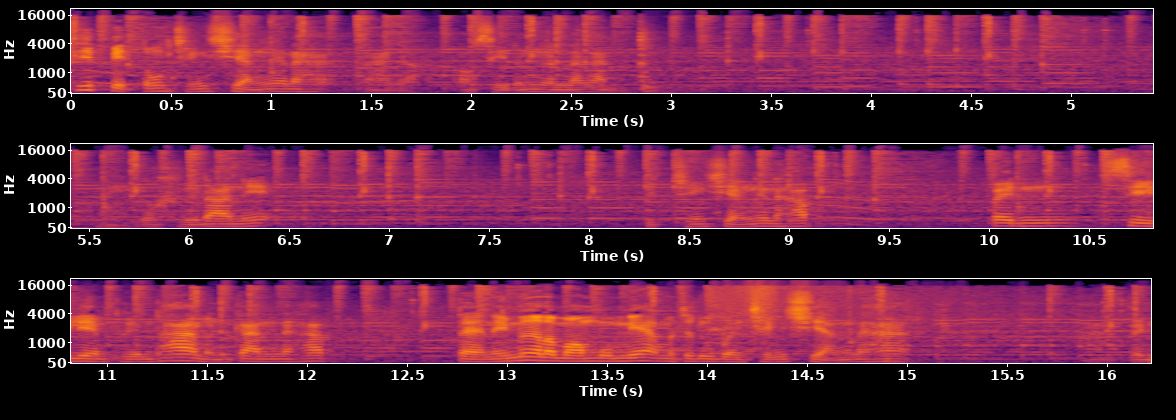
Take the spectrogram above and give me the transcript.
ที่ปิดตรงเฉียงเฉียงๆเนี่ยนะฮะเดี๋ยวเอาสีน้ำเงินแล้วกัน นี่ก็คือด้านนี้ เฉียงเฉียงๆนี่นะครับ เป็นสี่เหลี่ยมผืนผ้าเหมือนกันนะครับ แต่ในเมื่อเรามองมุมเนี้ยมันจะดูเหมือนเฉียงเฉียงๆนะฮะเป็น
